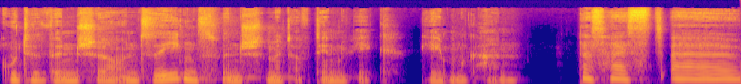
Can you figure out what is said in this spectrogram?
gute Wünsche und Segenswünsche mit auf den Weg geben kann. Das heißt, äh,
